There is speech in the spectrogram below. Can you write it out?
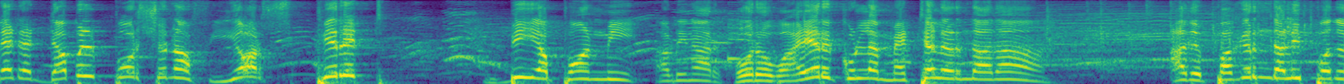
let a double portion of your spirit be upon me அப்படின்னார். ஒரு வயருக்குள்ள மெட்டல் இருந்தாதான் அது பகிர்ந்தளிப்பது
